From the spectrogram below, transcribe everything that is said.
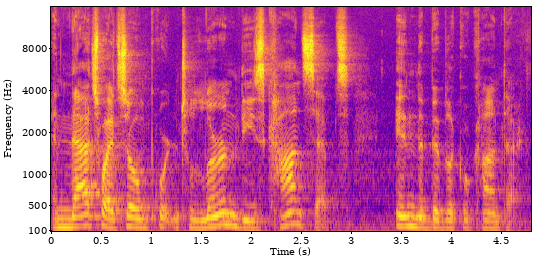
And that's why it's so important to learn these concepts in the biblical context.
